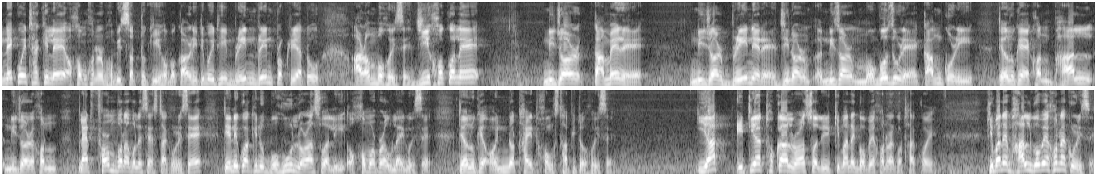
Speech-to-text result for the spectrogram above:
এনেকৈ থাকিলে অসমখনৰ ভৱিষ্যতটো কি হ'ব? কাৰণ ইতিমধ্যেই ব্ৰেইন ড্ৰেইন প্ৰক্ৰিয়াটো আৰম্ভ হৈছে। যিসকলে নিজৰ কামেৰে নিজৰ ব্ৰেইনেৰে যিনৰ নিজৰ মগজুৰে কাম কৰি তেওঁলোকে এখন ভাল নিজৰ এখন প্লেটফৰ্ম বনাবলৈ চেষ্টা কৰিছে তেনেকুৱা কিন্তু বহু ল'ৰা ছোৱালী অসমৰ পৰা ওলাই গৈছে। তেওঁলোকে অন্য ঠাইত সংস্থাপিত হৈছে। ইয়াত এতিয়া থকা ল'ৰা ছোৱালীৰ কিমানে গৱেষণাৰ কথা কয়? কিমানে ভাল গৱেষণা কৰিছে?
